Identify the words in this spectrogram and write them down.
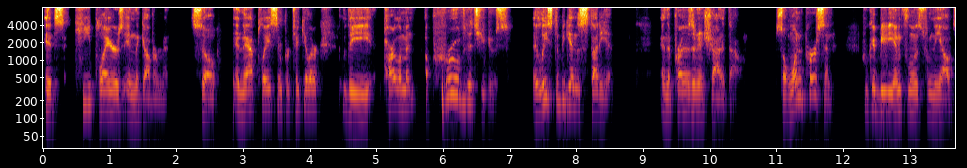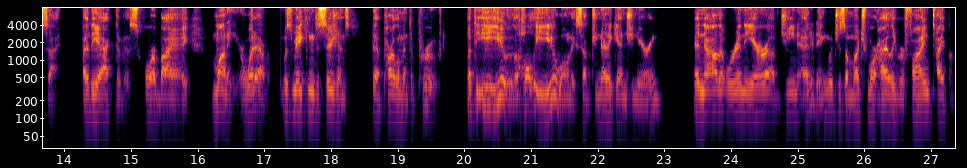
it's key players in the government so in that place in particular the parliament approved its use at least to begin to study it and the president shot it down so one person who could be influenced from the outside by the activists or by money or whatever was making decisions that parliament approved but the EU, the whole EU won't accept genetic engineering. And now that we're in the era of gene editing, which is a much more highly refined type of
